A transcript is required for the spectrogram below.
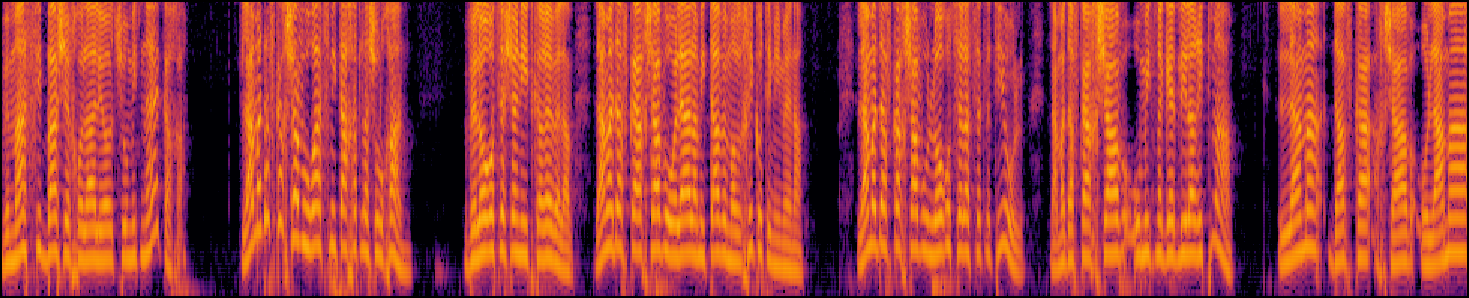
ומה הסיבה שיכולה להיות שהוא מתנהג ככה? למה דווקא עכשיו הוא רץ מתחת לשולחן, ולא רוצה שאני אתקרב אליו? למה דווקא עכשיו הוא עולה על המיטה ומרחיק אותי ממנה? למה דווקא עכשיו הוא לא רוצה לצאת לטיול? למה דווקא עכשיו הוא מתנגד לי לרתמה? למה דווקא עכשיו, או למה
